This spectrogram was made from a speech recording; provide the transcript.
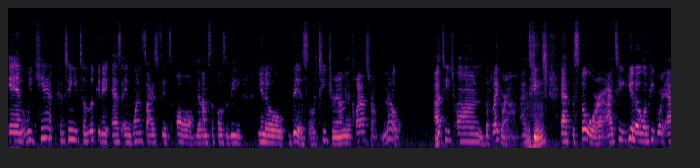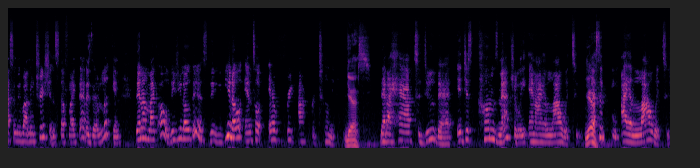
And we can't continue to look at it as a one size fits all. That I'm supposed to be, you know, this or teacher, and I'm in a classroom. No, I teach on the playground. I mm-hmm. teach at the store. I teach, you know, when people are asking me about nutrition, stuff like that, as they're looking, then I'm like, oh, did you know this? Did, you know, and so every opportunity. Yes. That I have to do that, it just comes naturally and I allow it to. Yeah. That's the thing. I allow it to.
